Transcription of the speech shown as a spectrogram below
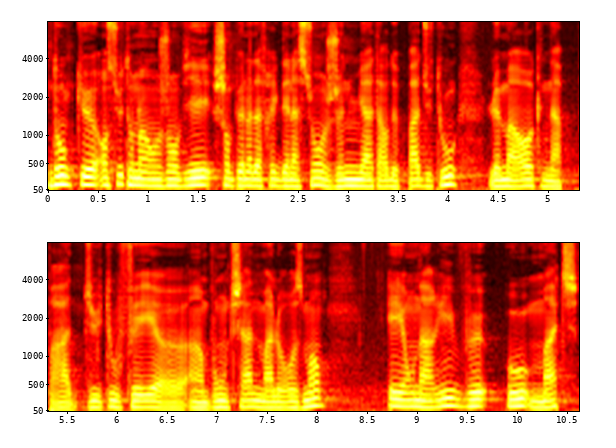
Donc euh, ensuite on a en janvier championnat d'Afrique des Nations, je ne m'y attarde pas du tout. Le Maroc n'a pas du tout fait euh, un bon chan malheureusement et on arrive au match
